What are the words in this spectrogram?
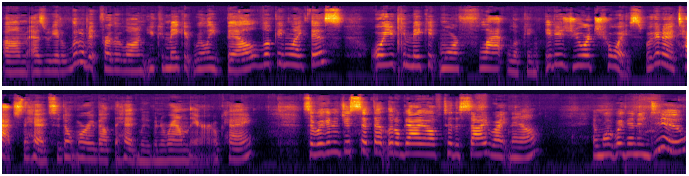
um, as we get a little bit further along. You can make it really bell looking like this or you can make it more flat looking. It is your choice. We're going to attach the head so don't worry about the head moving around there, okay? So we're going to just set that little guy off to the side right now. And what we're going to do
